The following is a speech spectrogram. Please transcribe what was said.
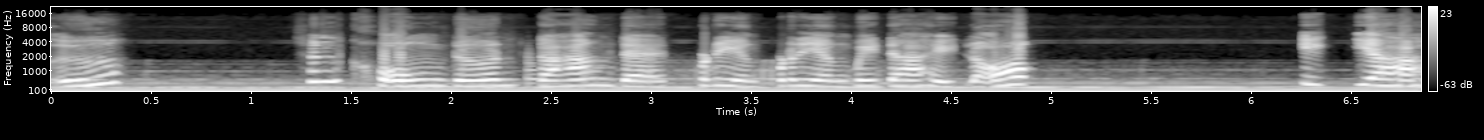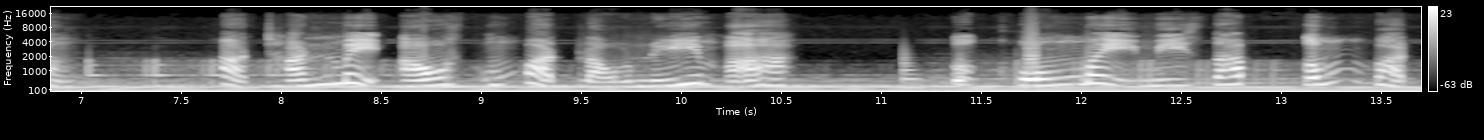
สือ ฉันคงเดินกลางแดดเปรียงเปรียงไม่ได้หรอก อีกอย่าง ถ้าฉันไม่เอาสมบัติเหล่านี้มา ก็คงไม่มีทรัพย์สมบัติ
